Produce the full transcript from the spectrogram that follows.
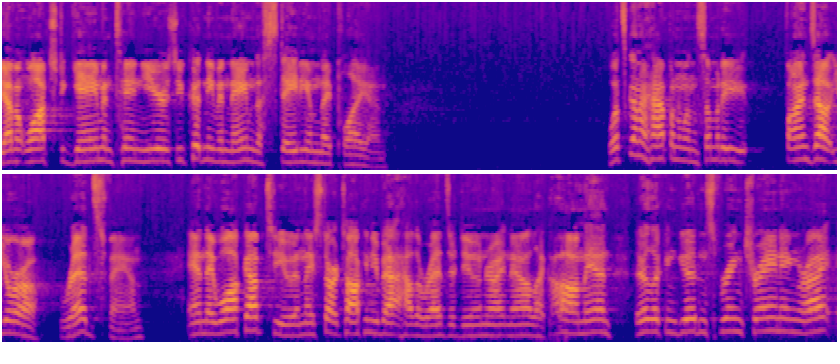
You haven't watched a game in 10 years. You couldn't even name the stadium they play in. What's going to happen when somebody finds out you're a Reds fan and they walk up to you and they start talking to you about how the Reds are doing right now? Like, oh man, they're looking good in spring training, right?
